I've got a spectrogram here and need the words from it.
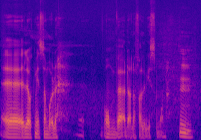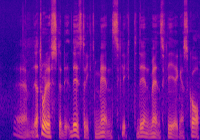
Eh, eller åtminstone vår omvärld i alla fall i viss mån. Mm. Ehm, jag tror det är strikt mänskligt. Det är en mänsklig egenskap.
